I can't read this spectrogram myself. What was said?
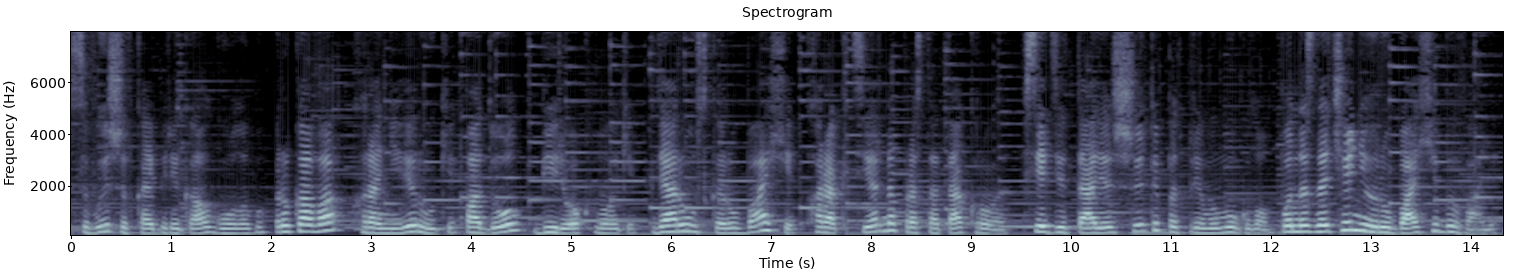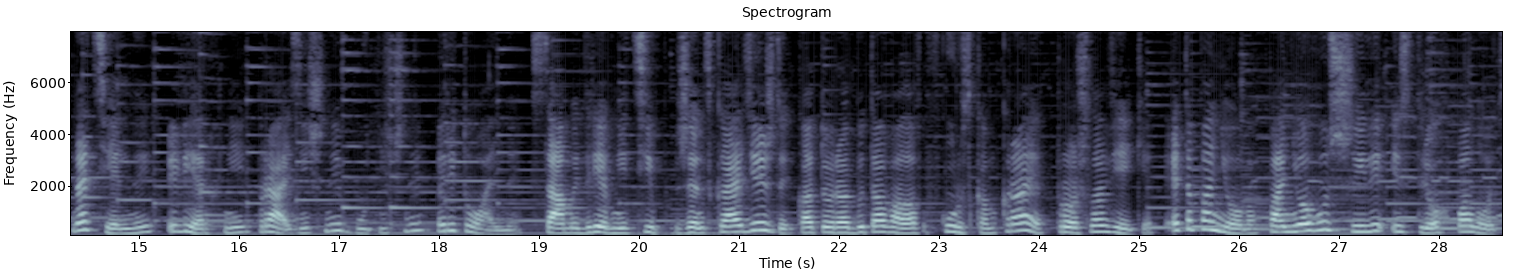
с вышивкой оберегал голову. Рукава хранили руки, подол берег ноги. Для русской рубахи характерна простота кроя. Все детали сшиты под прямым углом. По назначению рубахи бывали нательные, верхние, праздничные, будничные, ритуальные. Самый древний тип женской одежды, которая бытовала в Курском крае в прошлом веке, это панева. Паневу шили из трех полотен.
